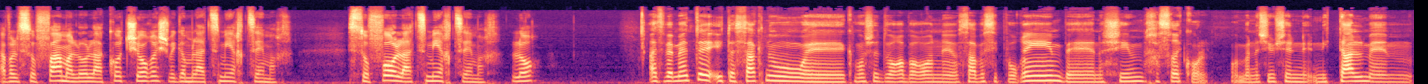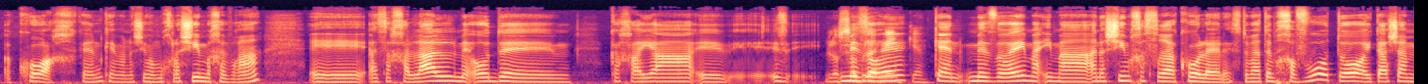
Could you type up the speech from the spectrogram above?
אבל סופם הלא להכות שורש וגם להצמיח צמח. סופו להצמיח צמח, לא? אז באמת אה, התעסקנו, אה, כמו שדבורה ברון אה, עושה בסיפורים, באנשים חסרי קול. או באנשים שניטל מהם הכוח, כן? כי הם האנשים המוחלשים בחברה. אה, אז החלל מאוד... אה, ככה היה אה, לא מזוהה, כן. כן, מזוהה עם, עם האנשים חסרי הקול האלה. זאת אומרת, הם חוו אותו, הייתה שם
